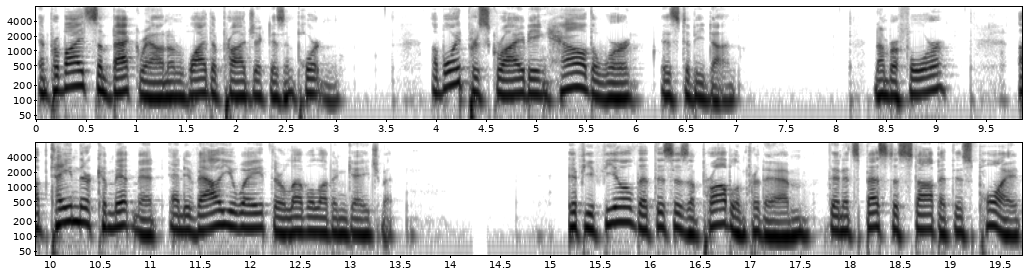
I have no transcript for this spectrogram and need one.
and provide some background on why the project is important. Avoid prescribing how the work is to be done. Number four, obtain their commitment and evaluate their level of engagement. If you feel that this is a problem for them, then it's best to stop at this point,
